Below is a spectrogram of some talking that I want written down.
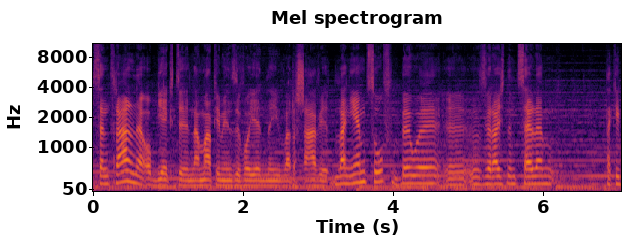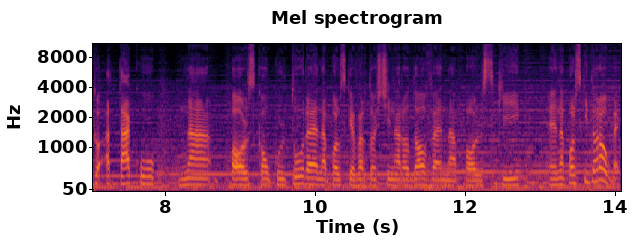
centralne obiekty na mapie międzywojennej w Warszawie dla Niemców były e, wyraźnym celem takiego ataku na polską kulturę, na polskie wartości narodowe, na polski, e, na polski dorobek.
